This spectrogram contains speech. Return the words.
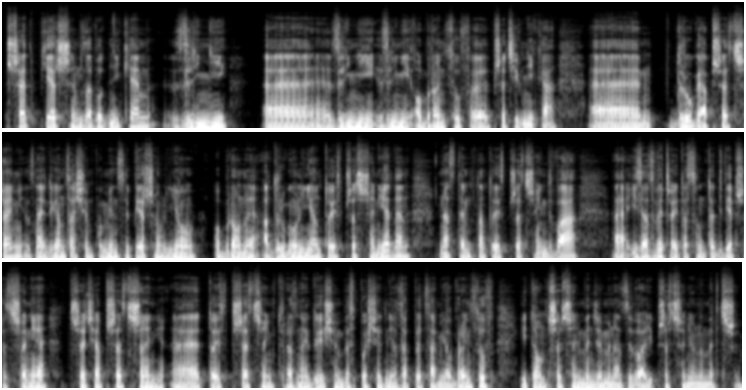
przed pierwszym zawodnikiem z linii E, z linii, z linii obrońców e, przeciwnika. E, druga przestrzeń znajdująca się pomiędzy pierwszą linią obrony a drugą linią to jest przestrzeń 1, następna to jest przestrzeń 2 i zazwyczaj to są te dwie przestrzenie. Trzecia przestrzeń to jest przestrzeń, która znajduje się bezpośrednio za plecami obrońców i tą przestrzeń będziemy nazywali przestrzenią numer 3.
